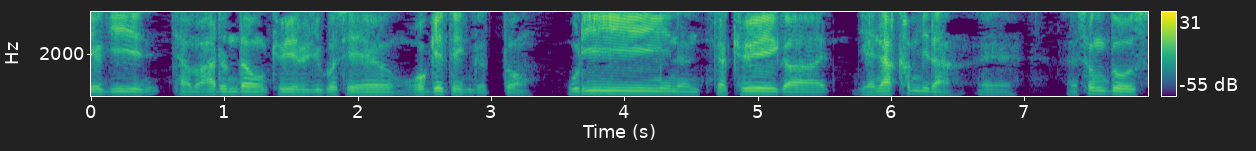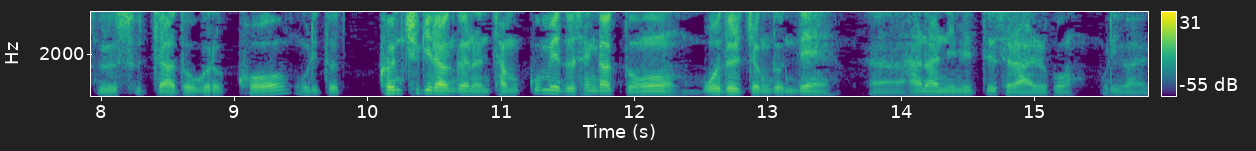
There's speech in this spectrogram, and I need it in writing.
여기 참 아름다운 교회를 이곳에 오게 된 것도 우리는 진짜 교회가 연약합니다. 예. 성도 숫자도 그렇고 우리 또 건축이란 거는 참 꿈에도 생각도 못할 정도인데 어, 하나님의 뜻을 알고 우리가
